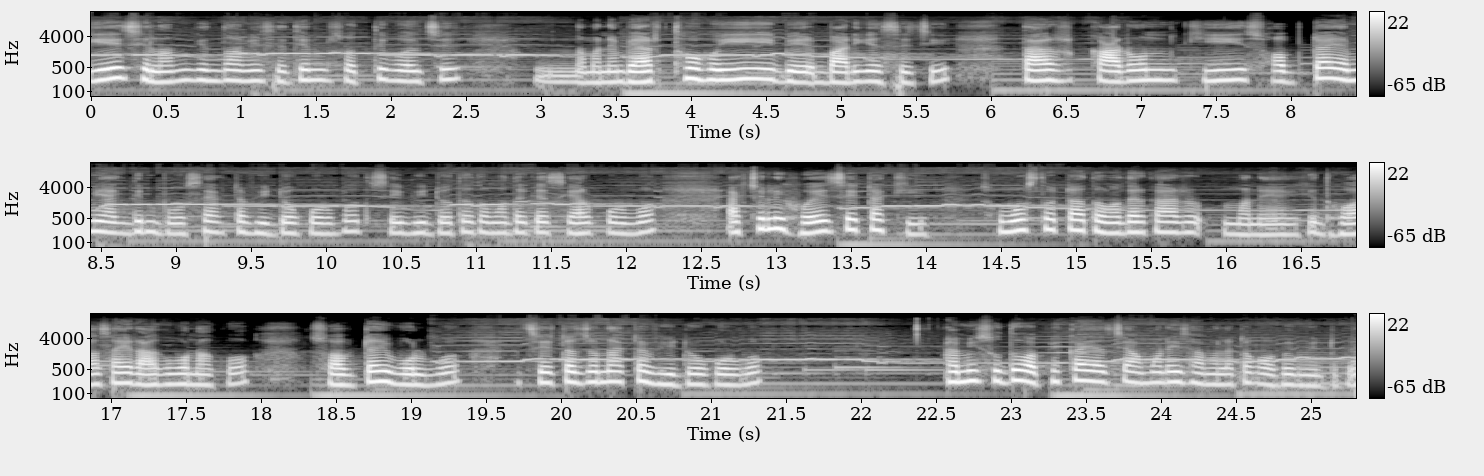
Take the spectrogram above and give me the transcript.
গিয়েছিলাম, কিন্তু আমি সেদিন সত্যি বলছি মানে ব্যর্থ হয়েই বাড়ি এসেছি। তার কারণ কি সবটাই আমি একদিন বসে একটা ভিডিও করব। সেই ভিডিওতে তোমাদেরকে শেয়ার করব। অ্যাকচুয়ালি হয়েছেটা কি? সমস্তটা তোমাদেরকে আর মানে ধোয়াশায় রাখব না কো সবটাই বলব। সেটার জন্য একটা ভিডিও করব। আমি শুধু অপেক্ষায় আছি, আমার এই ঝামেলাটা কবে মিটবে?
